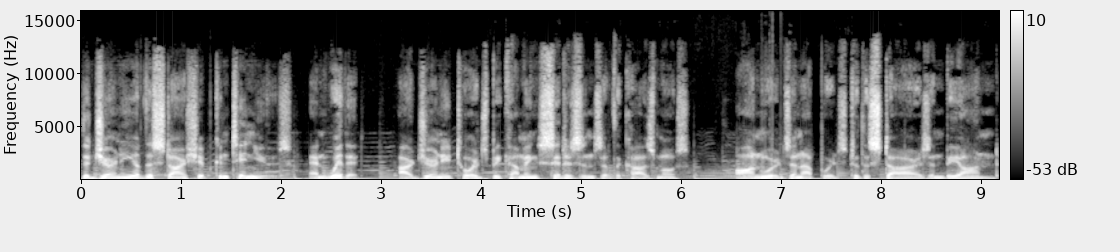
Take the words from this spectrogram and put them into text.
The journey of the Starship continues, and with it, our journey towards becoming citizens of the cosmos, onwards and upwards to the stars and beyond.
